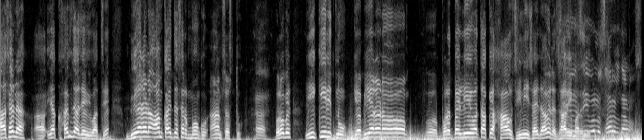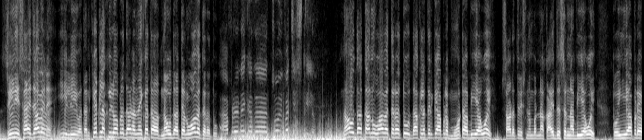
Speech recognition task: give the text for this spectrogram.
આ છે ને એક સમજા જેવી વાત છે. બિયારણ આમ કાયદેસર મોંઘું આમ સસ્તું. બરોબર? એ કઈ રીતનું કે બિયારણ ભરતભાઈ લઈ હતા કે હાવ ઝીણી સાઈઝ આવે ને ઝારી દાણો. ઝીણી સાઈઝ આવે ને એ લઈ હતા. કેટલા કિલો આપણે દાણા નાખ્યા હતા? નવ દાંતાનું વાવેતર હતું. આપણે નાખ્યા હતા ચોવીસ પચીસ કિલો. નવ દાંતાનું વાવેતર હતું. દાખલા તરીકે આપણે મોટા બિયા હોય સાડત્રીસ નંબરના કાયદેસરના બિયા હોય તો એ આપણે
